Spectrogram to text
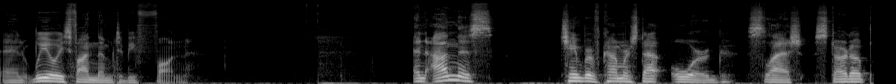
and we always find them to be fun. And on this chamberofcommerce.org slash startup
